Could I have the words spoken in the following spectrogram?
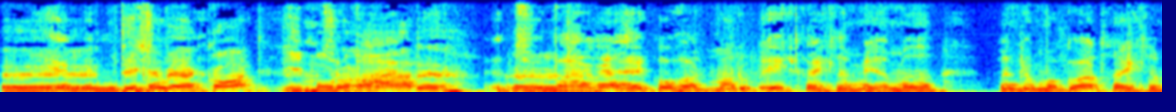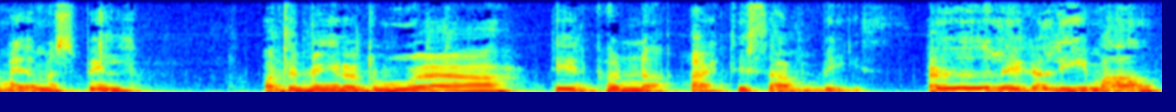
Øh, Jamen, det kan være godt i moderate... Tobak, øh, tobak og alkohol må du ikke reklamere med, men du må godt reklamere med spil. Og det mener du er... Det er på nøjagtig samme vis. Ja. Det ødelægger lige meget.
